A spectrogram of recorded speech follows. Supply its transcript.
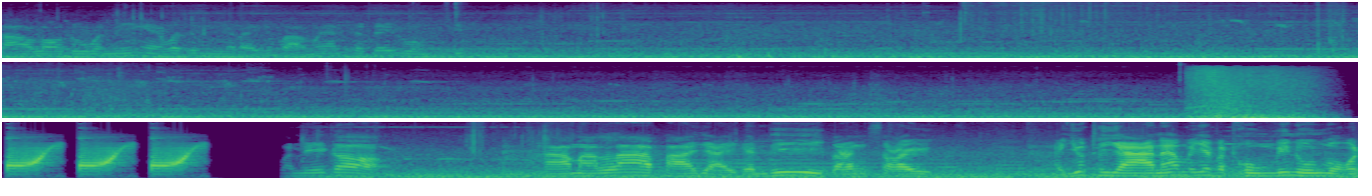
ตาวรอดูวันนี้ไงว่าจะมีอะไรหรือเปล่าไม่งั้นจะได้รวมคลิป วันนี้ก็พามาล่าปลาใหญ่กันที่บางไทรอยุธยานะ ไม่ใช่ปทุมพี่นูนบอกป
